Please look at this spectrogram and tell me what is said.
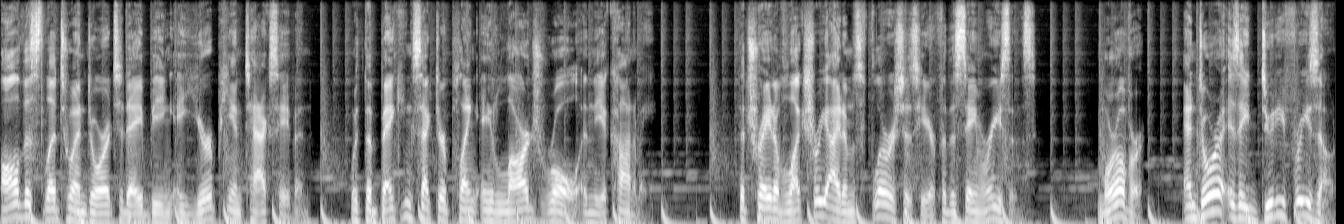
All this led to Andorra today being a European tax haven, with the banking sector playing a large role in the economy. The trade of luxury items flourishes here for the same reasons. Moreover, Andorra is a duty-free zone,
